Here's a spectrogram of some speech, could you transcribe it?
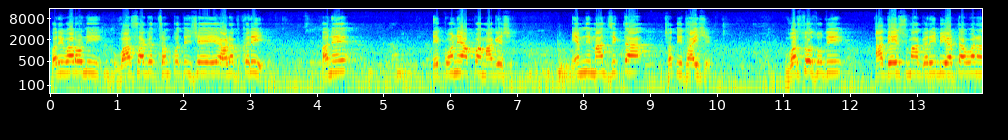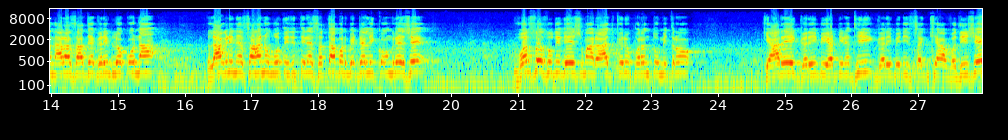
પરિવારોની વારસાગત સંપત્તિ છે એ હડપ કરી અને એ કોને આપવા માગે છે? એમની માનસિકતા છતી થાય છે. વર્ષો સુધી આ દેશમાં ગરીબી હટાવવાના નારા સાથે ગરીબ લોકોના લાગણીને સહાનુભૂતિ જીતીને સત્તા પર બેઠેલી કોંગ્રેસે વર્ષો સુધી દેશમાં રાજ કર્યું, પરંતુ મિત્રો ક્યારેય ગરીબી હટી નથી, ગરીબીની સંખ્યા વધી છે.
